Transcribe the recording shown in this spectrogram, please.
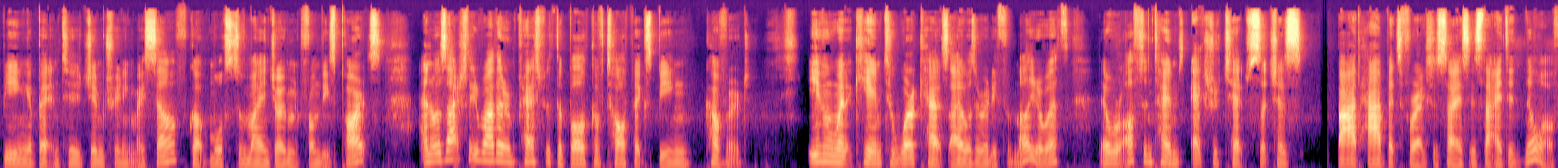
being a bit into gym training myself, got most of my enjoyment from these parts, and was actually rather impressed with the bulk of topics being covered. Even when it came to workouts I was already familiar with, there were oftentimes extra tips such as bad habits for exercises that I didn't know of,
